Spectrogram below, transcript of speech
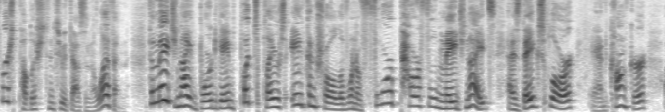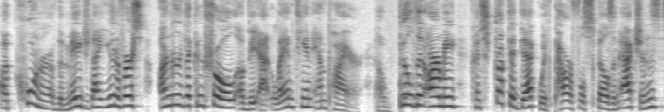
first published in 2011. The Mage Knight board game puts players in control of one of four powerful Mage Knights as they explore, and conquer, a corner of the Mage Knight universe under the control of the Atlantean Empire. Now build an army, construct a deck with powerful spells and actions,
